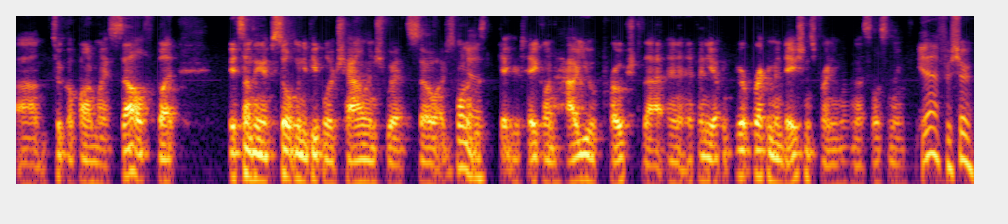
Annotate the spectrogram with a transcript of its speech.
um, took upon myself. But it's something that so many people are challenged with. So I just wanted Yeah. to get your take on how you approached that and if any recommendations for anyone that's listening. Yeah, for sure.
